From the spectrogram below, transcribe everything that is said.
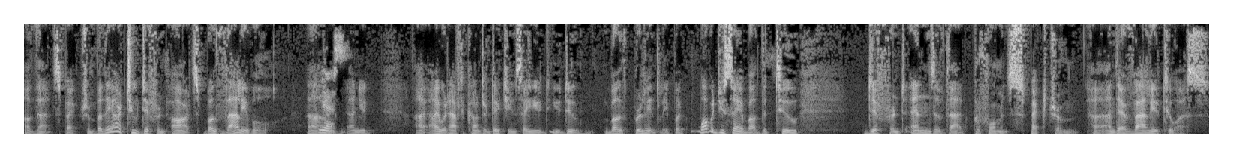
of that spectrum, but they are two different arts, both valuable. Um, yes. And you I, I, would have to contradict you and say you you do both brilliantly. But what would you say about the two different ends of that performance spectrum uh, and their value to us?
